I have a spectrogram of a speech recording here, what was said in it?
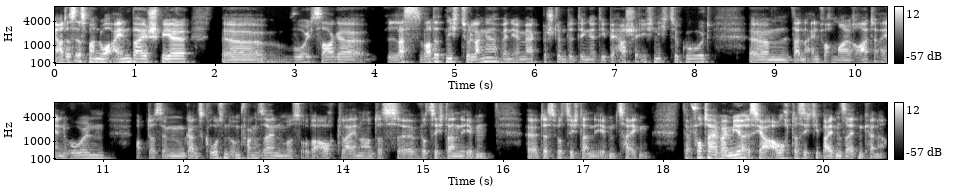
Ja, das ist mal nur ein Beispiel, äh, wo ich sage, lasst, wartet nicht zu lange, wenn ihr merkt, bestimmte Dinge, die beherrsche ich nicht so gut, ähm, dann einfach mal Rat einholen ob das im ganz großen Umfang sein muss oder auch kleiner, das äh, wird sich dann eben, das wird sich dann eben zeigen. Der Vorteil bei mir ist ja auch, dass ich die beiden Seiten kenne.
